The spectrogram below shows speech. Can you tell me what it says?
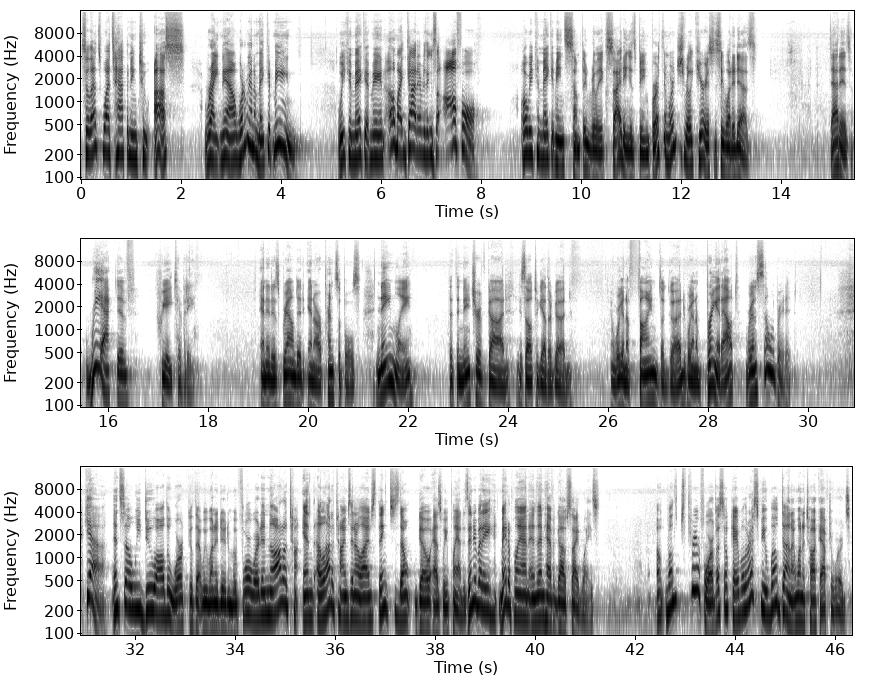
So that's what's happening to us right now. What are we going to make it mean? We can make it mean, oh my God, everything's awful. Or we can make it mean something really exciting is being birthed, and we're just really curious to see what it is. That is reactive creativity. And it is grounded in our principles, namely, that the nature of God is altogether good. and we're going to find the good. We're going to bring it out. We're going to celebrate it. Yeah, and so we do all the work that we want to do to move forward, and a lot of time, and a lot of times in our lives, things don't go as we planned. Has anybody made a plan and then have it go sideways? Oh, well, three or four of us. Okay, well, the rest of you, well done. I want to talk afterwards.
